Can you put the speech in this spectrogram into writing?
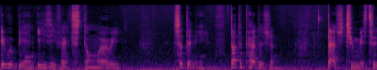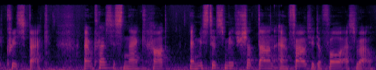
it would be an easy fix, don't worry. Suddenly, Dr. Patterson dashed to Mr. Chris' back and pressed his neck hard, and Mr. Smith shut down and fell to the floor as well.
